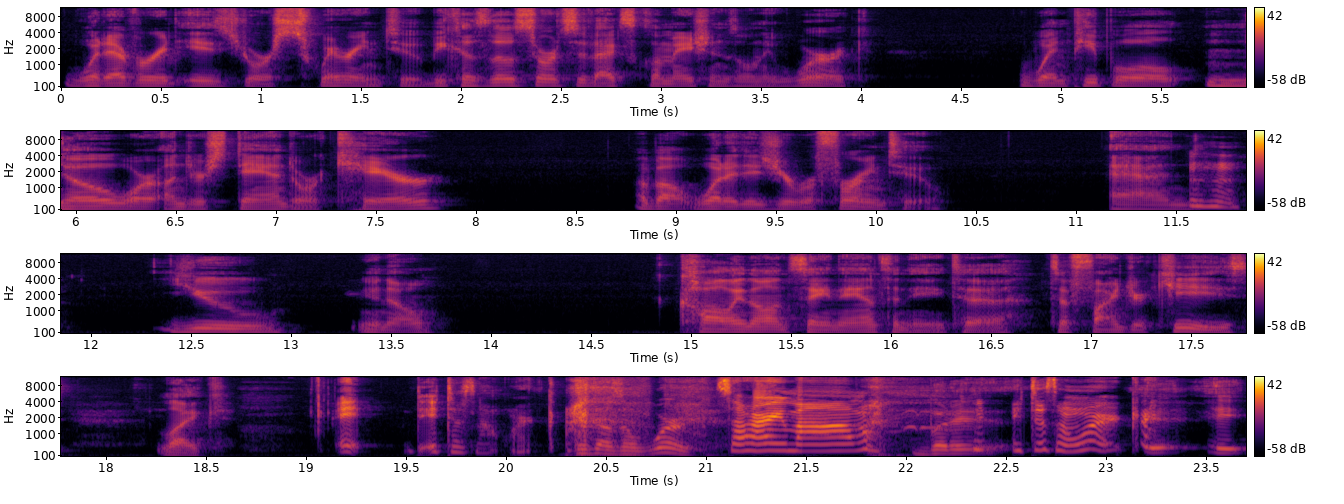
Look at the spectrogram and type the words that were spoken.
whatever it is you're swearing to because those sorts of exclamations only work when people know or understand or care about what it is you're referring to and Mhm. you you know calling on St. Anthony to to find your keys like It it does not work. it doesn't work Sorry, mom. but it, It doesn't work. it, it,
